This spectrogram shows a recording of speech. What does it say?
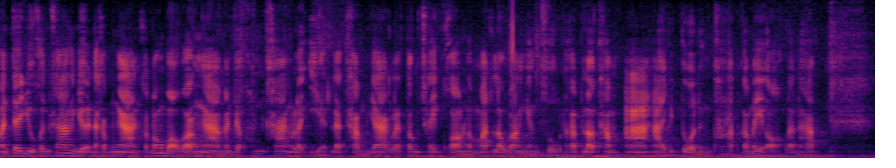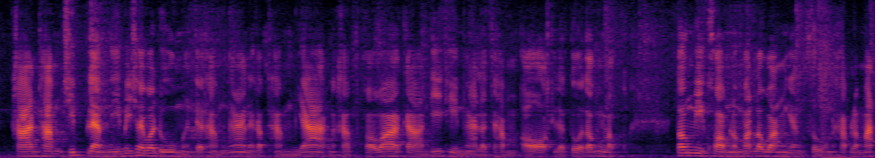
มันจะอยู่ค่อนข้างเยอะนะครับ งานเขาต้องบอกว่างานมันจะค่อนข้างละเอียดและทำยากและต้องใช้ความระมัดระวังอย่างสูงนะครับ เราทำ R หายไปตัวหนึ่งภาพก็ไม่ออกแล้วนะครับ การทำชิปแรมนี้ไม่ใช่ว่าดูเหมือนจะทำง่ายนะครับทำยากนะครับ เพราะว่าการที่ทีมงานเราจะทำออกทีละตัวต้องต้องมีความระมัดระวังอย่างสูงนะครับ ระมัด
